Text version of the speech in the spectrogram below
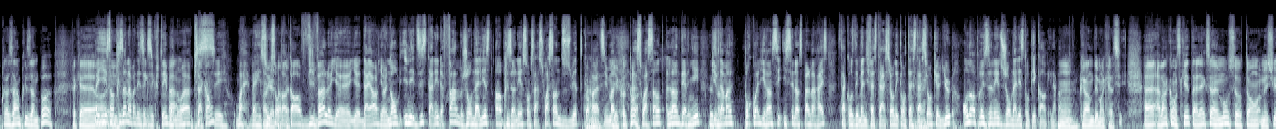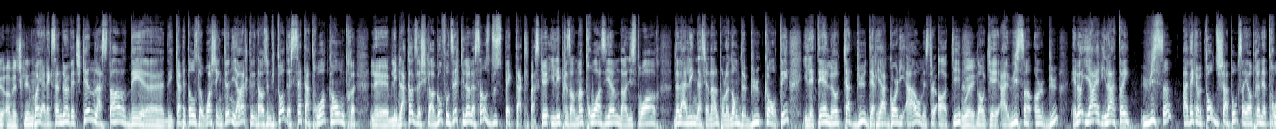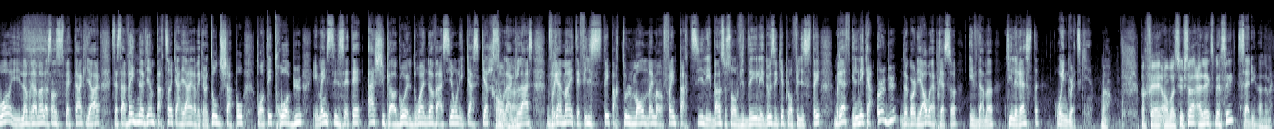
pas. Fait que, Ben, ils euh, les emprisonnent avant de les exécuter, Benoît. Ah, ça compte? Ouais, ben, ceux Ok, qui sont parfait. encore vivants, là, il y a, il d'ailleurs, il y a un nombre inédit cette année de femmes journalistes emprisonnées. Elles sont à 78 comparativement ils écoutent pas. à 60 l'an dernier. Puis évidemment, Pourquoi l'Iran s'est hissé dans ce palmarès? C'est à cause des manifestations, des contestations qui ont lieu. On a emprisonné du journaliste au pied carré là-bas. Hum, grande démocratie. Euh, avant qu'on se quitte, Alex, un mot sur ton monsieur Ovechkin. Oui, Alexander Ovechkin, la star des, euh, des Capitals de Washington, hier, dans une victoire de 7 à 3 contre le, les Blackhawks de Chicago. faut dire qu'il a le sens du spectacle parce qu'il est présentement troisième dans l'histoire de la Ligue nationale pour le nombre de buts comptés. Il était là quatre buts derrière Gordie Howe, Mr. Hockey, donc euh, à 801 buts. Et là, hier, il a atteint 800 avec un tour du chapeau, ça y en prenait trois et il a vraiment le sens du spectacle hier. C'est sa 29e partie en carrière avec un tour du chapeau, compté trois buts et même s'ils étaient à Chicago, il droit à une ovation, les casquettes sur la glace, vraiment était félicité par tout le monde, même en fin de partie, les bancs se sont vidés, les deux équipes l'ont félicité. Bref, il n'est qu'à un but de Gordie Howe et après ça, évidemment, qu'il reste Wayne Gretzky. Ah. Parfait, on va suivre ça. Alex, merci. Salut. À demain.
